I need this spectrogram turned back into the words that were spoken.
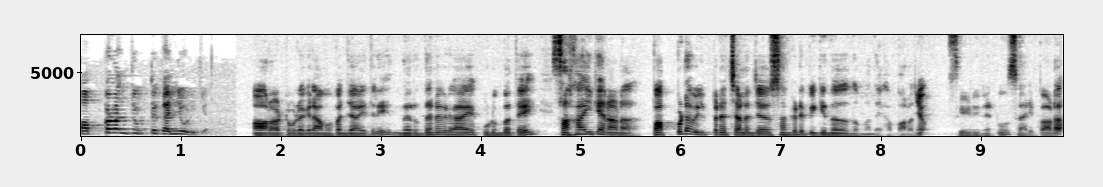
പപ്പടം ചുട്ട് കഞ്ഞി കുടിക്കാം. ആറാട്ടുപുഴ ഗ്രാമപഞ്ചായത്തിലെ നിർധനരായ കുടുംബത്തെ സഹായിക്കാനാണ് പപ്പട വിൽപ്പന ചലഞ്ച് സംഘടിപ്പിക്കുന്നതെന്നും അദ്ദേഹം പറഞ്ഞു. സി ഡി നെറ്റ് സാരിപ്പാട്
